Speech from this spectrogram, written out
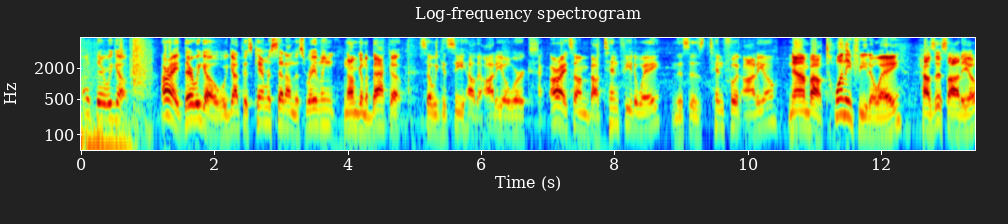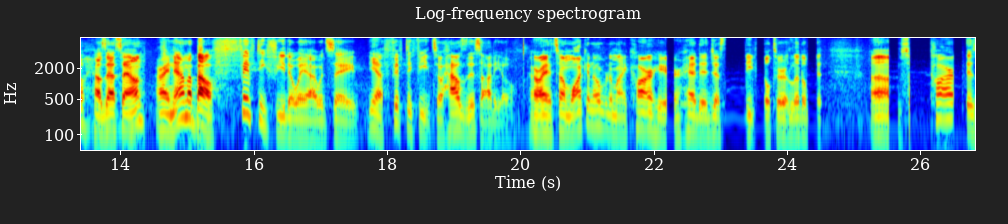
right there we go. All right, there we go. We got this camera set on this railing. Now I'm gonna back up so we can see how the audio works. All right, so I'm about 10 feet away. This is 10 foot audio. Now I'm about 20 feet away. How's this audio? How's that sound? All right, now I'm about 50 feet away, I would say. Yeah, 50 feet. So how's this audio? All right, so I'm walking over to my car here. Had to just defilter a little bit. Um, so car is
